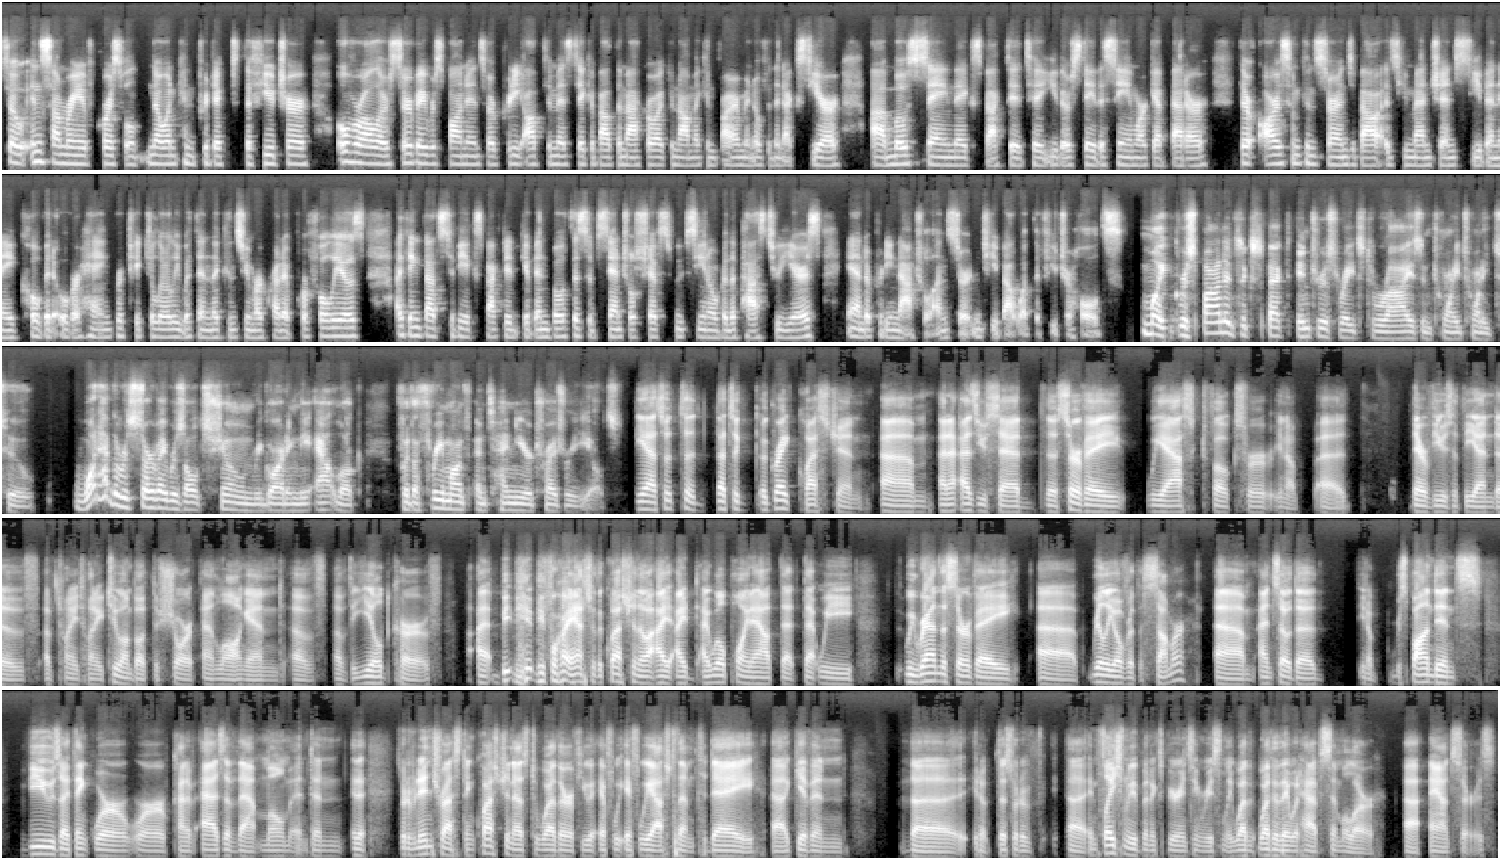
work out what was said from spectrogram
So, in summary, of course, well, no one can predict the future. Overall, our survey respondents are pretty optimistic about the macroeconomic environment over the next year, uh, most saying they expect it to either stay the same or get better. There are some concerns about, as you mentioned, Stephen, a COVID overhang, particularly within the consumer credit portfolios. I think that's to be expected given both the substantial shifts we've seen over the past two years and a pretty natural uncertainty about what the future holds. Mike, respondents expect interest rates to rise in 2022. What have the survey results shown regarding the outlook for the three month and 10 year Treasury yields? Yeah, so a, that's a, a, great question. Um, and as you said, the survey, we asked folks for, you know, uh, their views at the end of, of 2022 on both the short and long end of, of the yield curve. Before I answer the question, though, I, I, I will point out that that we we ran the survey uh, really over the summer. Um, and so the you know respondents' views, I think, were were kind of as of that moment, and it, sort of an interesting question as to whether if you if we if we asked them today, uh, given the you know the sort of uh, inflation we've been experiencing recently, whether whether they would have similar uh, answers.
